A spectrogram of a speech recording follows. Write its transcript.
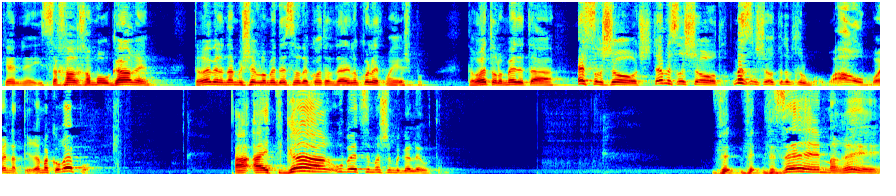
כן, יששכר חמור גרם. אתה רואה בן אדם יושב לומד עשר דקות, אתה עדיין לא קולט מה יש פה. אתה רואה, אתה לומד את ה-10 שעות, 12 שעות, 15 שעות, פתאום אומר, וואו, בוא'נה, תראה מה קורה פה. האתגר הוא בעצם מה שמגלה אותם. וזה מראה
